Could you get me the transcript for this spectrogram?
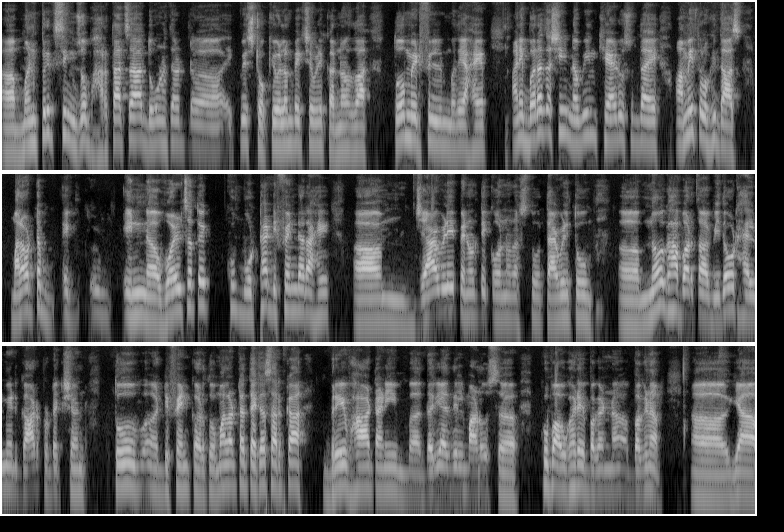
मनप्रीत सिंग जो भारताचा दोन हजार एकवीस टोकियो ऑलिम्पिकच्या वेळी करणार होता तो मिडफिल्डमध्ये आहे. आणि बरंच अशी नवीन खेळाडूसुद्धा आहे अमित रोहिदास. मला वाटतं एक इन वर्ल्डचा तो एक खूप मोठा डिफेंडर आहे. ज्यावेळी पेनल्टी कॉर्नर असतो त्यावेळी तो न घाबरता विदाऊट हेल्मेट गार्ड प्रोटेक्शन तो डिफेंड करतो. मला वाटतं त्याच्यासारखा ब्रेव्ह हार्ट आणि दर्यादिल माणूस खूप अवघड आहे बघणं बघणं या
